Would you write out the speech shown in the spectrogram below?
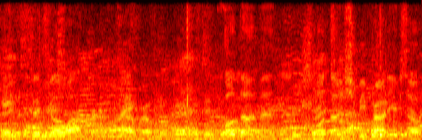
Gave us good go out there, right? Well done, man. Well done. You should be proud of yourself.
